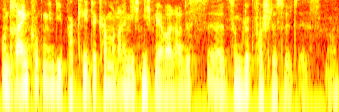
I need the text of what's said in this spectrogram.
und reingucken in die Pakete kann man eigentlich nicht mehr, weil alles äh, zum Glück verschlüsselt ist. Ne?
